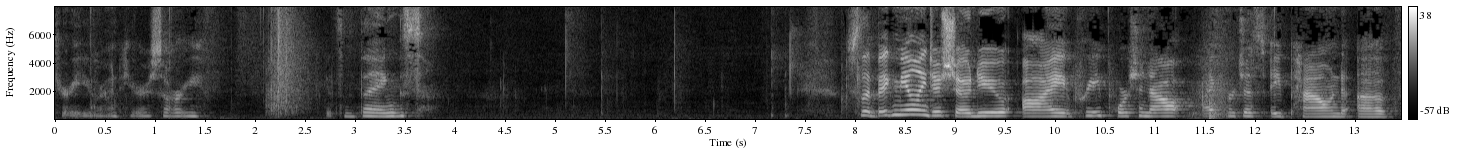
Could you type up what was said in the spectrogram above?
carry you around here, sorry. Get some things. So the big meal I just showed you, I pre-portioned out. I purchased a pound of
